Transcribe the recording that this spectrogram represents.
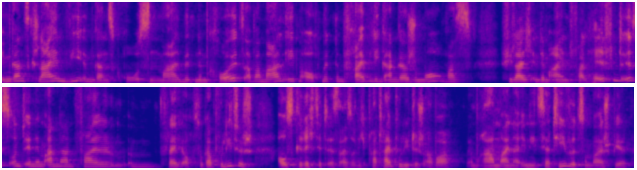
Im ganz Kleinen wie im ganz Großen. Mal mit einem Kreuz, aber mal eben auch mit einem freiwilligen Engagement, was vielleicht in dem einen Fall helfend ist und in dem anderen Fall ähm, vielleicht auch sogar politisch ausgerichtet ist. Also nicht parteipolitisch, aber im Rahmen einer Initiative zum Beispiel.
